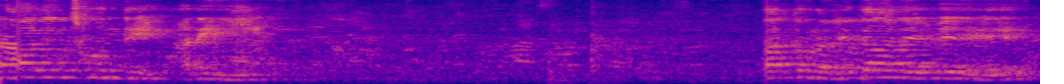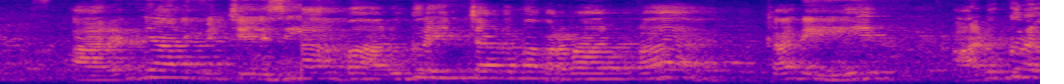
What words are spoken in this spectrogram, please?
సంపాదించుకుంది అని లలితాదేవి ఆ అరణ్యానికి చేసి మా అనుగ్రహించాడు మా పరమాత్మ. కానీ అనుగ్రహ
